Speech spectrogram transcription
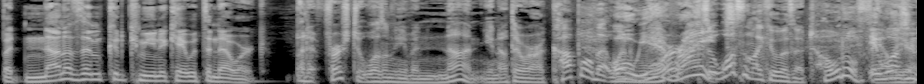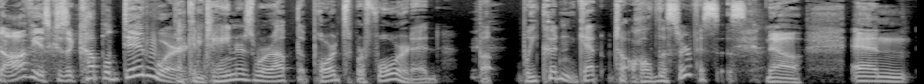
but none of them could communicate with the network. But at first, it wasn't even none. You know, there were a couple that would Oh, yeah, work. right. So it wasn't like it was a total failure. It wasn't obvious because a couple did work. The containers were up, the ports were forwarded, but we couldn't get to all the services. No. And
